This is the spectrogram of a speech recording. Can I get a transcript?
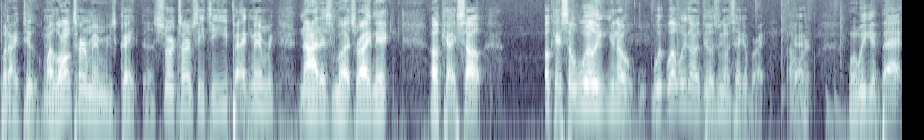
but I do. My long term memory is great. The short term CTE pack memory, not as much, right, Nick? Okay, so okay, so Willie, you know wh- what we're gonna do is we're gonna take a break. Okay? All right. When we get back,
